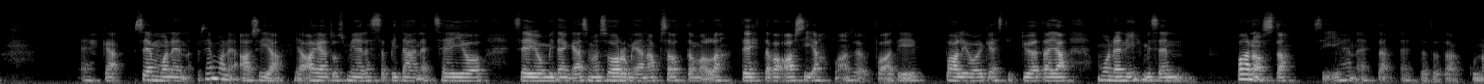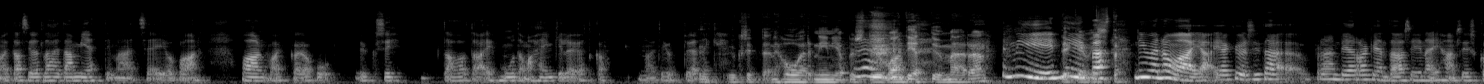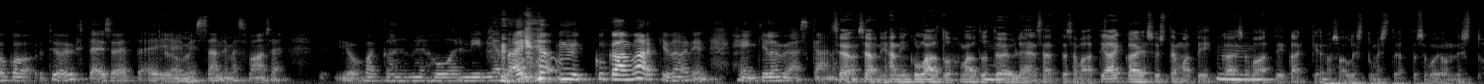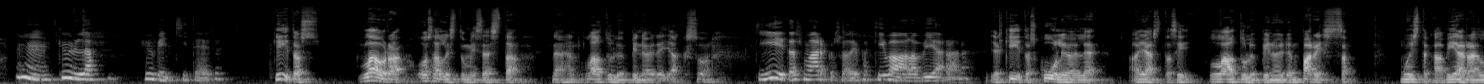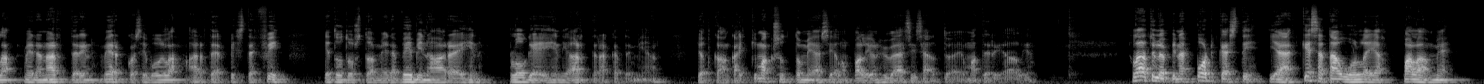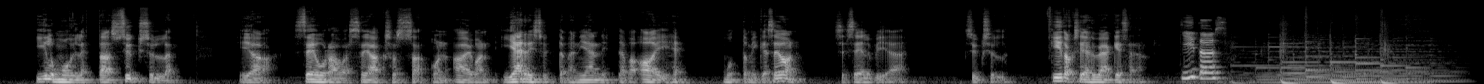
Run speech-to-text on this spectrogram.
ehkä semmoinen, semmoinen asia ja ajatus mielessä pitää, että se ei ole, se ei ole mitenkään semmoinen sormia napsauttamalla tehtävä asia, vaan se vaatii paljon oikeasti työtä ja monen ihmisen panosta siihen, että, että tota, kun noita asioita lähdetään miettimään, että se ei ole vaan, vaan vaikka joku yksi taho tai muutama henkilö, jotka noita juttuja tekee. Y- yksittäinen HR-ninja pystyy vaan tiettyyn määrään Niin, niinpä, nimenomaan. Ja, ja kyllä sitä brändiä rakentaa siinä ihan siis koko työyhteisö, että ei, ei missään nimessä vaan se jo vaikka HR-ninja tai kukaan markkinoinnin henkilö myöskään. Se on, se on ihan niin kuin laatu, laatutyö mm. yleensä, että se vaatii aikaa ja systematiikkaa mm. ja se mm. vaatii kaikkien osallistumista, jotta se voi onnistua. Mm, kyllä, hyvin kiteytetty. Kiitos Laura osallistumisesta tähän laatulyöpinöiden jaksoon. Kiitos Markus, olipa kiva olla vieraana. Ja kiitos kuulijoille ajastasi laatulypinöiden parissa. Muistakaa vierailla meidän Arterin verkkosivuilla arter.fi ja tutustua meidän webinaareihin, blogeihin ja Arter Akatemiaan, jotka on kaikki maksuttomia ja siellä on paljon hyvää sisältöä ja materiaalia. Laatulöpinä podcasti jää kesätauolle ja palaamme ilmoille taas syksyllä. Ja seuraavassa jaksossa on aivan järisyttävän jännittävä aihe, mutta mikä se on, se selviää syksyllä. Kiitoksia ja hyvää kesää. Kiitos.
